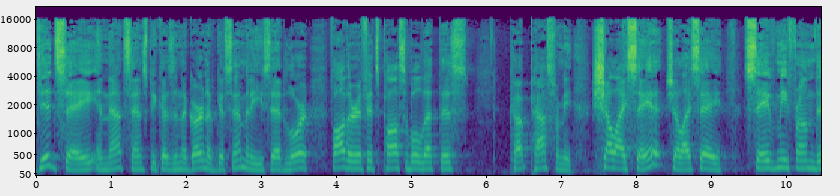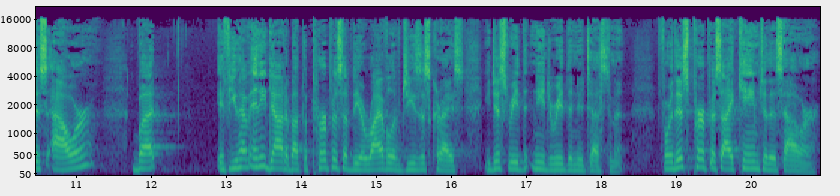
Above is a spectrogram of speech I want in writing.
did say in that sense because in the Garden of Gethsemane he said, Lord, Father, if it's possible, let this cup pass from me. Shall I say it? Shall I say, save me from this hour? But if you have any doubt about the purpose of the arrival of Jesus Christ, you just read, need to read the New Testament. For this purpose I came to this hour.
